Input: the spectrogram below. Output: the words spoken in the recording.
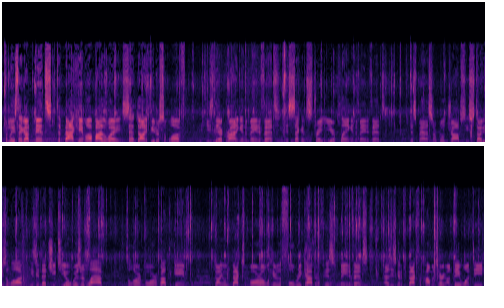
but at least I got Mints to back him up. By the way, send Donnie Peters some love. He's there grinding in the main event, his second straight year playing in the main event. This man has some real chops. He studies a lot. He's in that GTO Wizard lab to learn more about the game. Donnie will be back tomorrow. We'll hear the full recap of his main event as he's going to be back for commentary on day 1D.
